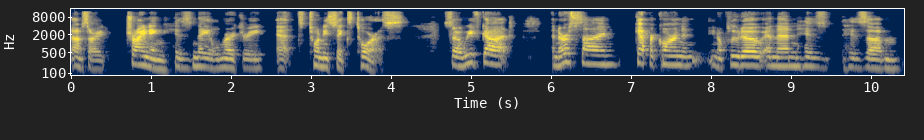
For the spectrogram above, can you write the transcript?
I'm sorry, trining his natal Mercury at 26 Taurus. So we've got an earth sign, Capricorn and you know Pluto, and then his his um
